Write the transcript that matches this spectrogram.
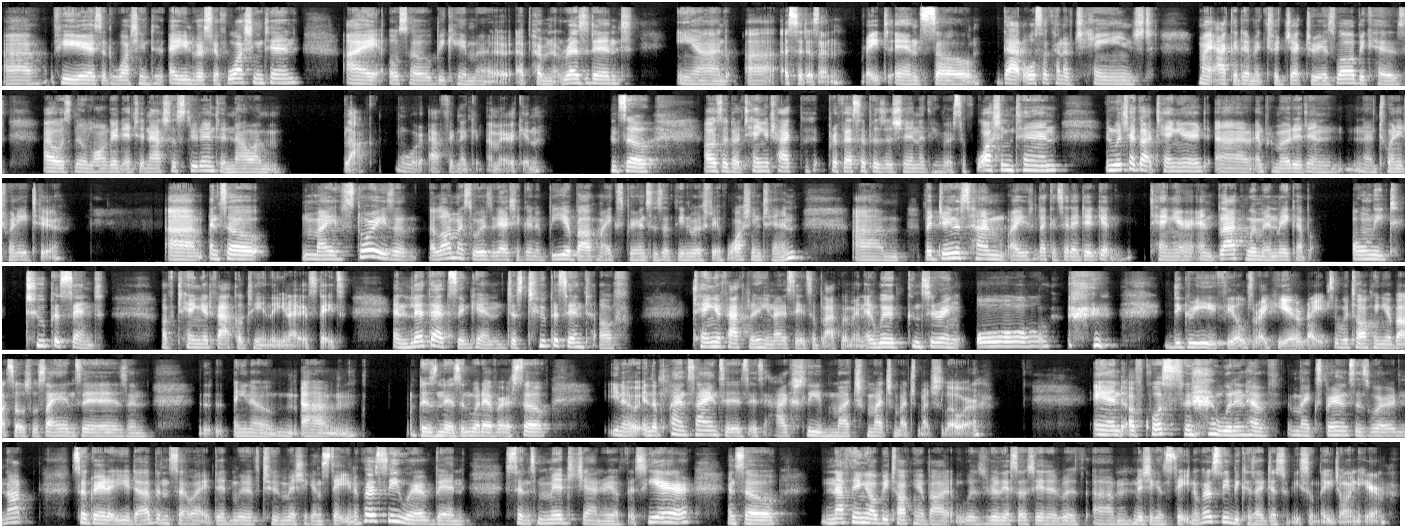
uh, few years at Washington, at University of Washington, I also became a, a permanent resident and uh, a citizen, right? And so that also kind of changed my academic trajectory as well because I was no longer an international student and now I'm Black or African American. And so I was in a tenure track professor position at the University of Washington, in which I got tenured uh, and promoted in, in 2022. Um, and so my stories, a lot of my stories are actually going to be about my experiences at the University of Washington. Um, but during this time, I, like I said, I did get tenure, and Black women make up only 2% of tenured faculty in the United States. And let that sink in, just 2% of tenured faculty in the United States are Black women. And we're considering all degree fields right here, right? So we're talking about social sciences and, you know, um, business and whatever. So, you know, in the plant sciences, it's actually much, much, much, much lower. And of course, I wouldn't have, my experiences were not so great at UW. And so I did move to Michigan State University, where I've been since mid-January of this year. And so nothing I'll be talking about was really associated with um, Michigan State University because I just recently joined here.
